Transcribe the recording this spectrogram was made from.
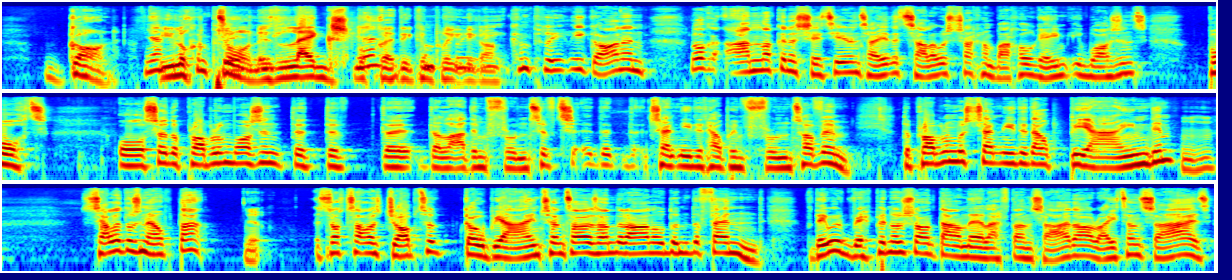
gone. Yeah, he looked completely. done. His legs looked Yeah, like they completely, gone. Completely gone. And look, I'm not going to sit here and tell you that Salah was tracking back whole game. He wasn't. But also the problem wasn't that the the, the lad in front of the, the, Trent needed help in front of him. The problem was Trent needed help behind him. Mm-hmm. Salah doesn't help that. Yeah. It's not Salah's job to go behind Trent Alexander-Arnold and defend. But they were ripping us on down their left-hand side our right-hand side,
